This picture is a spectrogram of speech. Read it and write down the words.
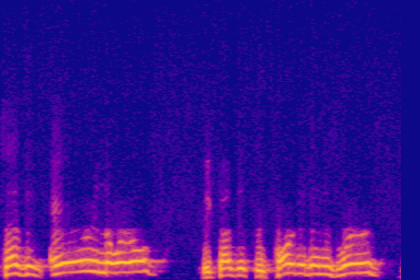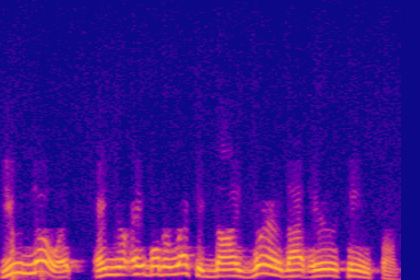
says is error in the world, because it's recorded in His Word, you know it, and you're able to recognize where that error came from.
